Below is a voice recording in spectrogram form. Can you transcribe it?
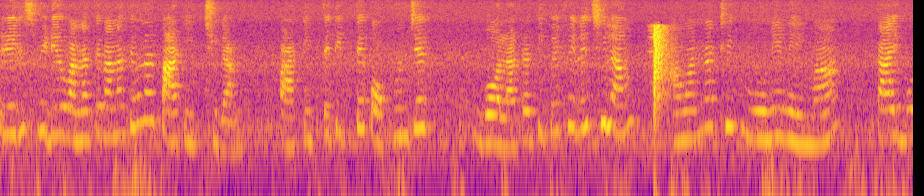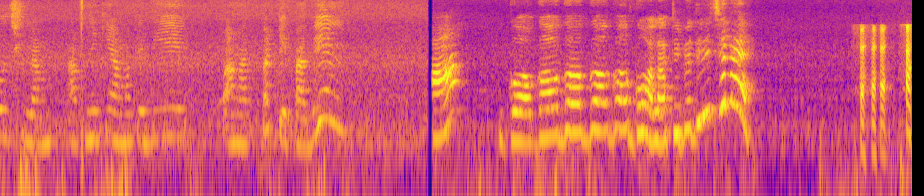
রিলস ভিডিও বানাতে বানাতে ওনার পা টিপছিলাম। পা টিপতে টিপতে কখন যে গলাটা টিপে ফেলেছিলাম আমার না ঠিক মনে নেই মা। তাই বলছিলাম আপনি কি আমাকে দিয়ে পা হাত পা টেপাবেন? আ? গ গ গ গ গ গলা টিপে দিয়েছিলে?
